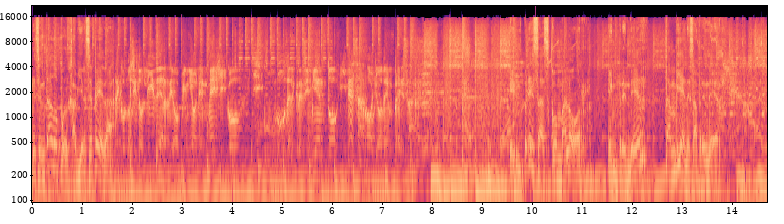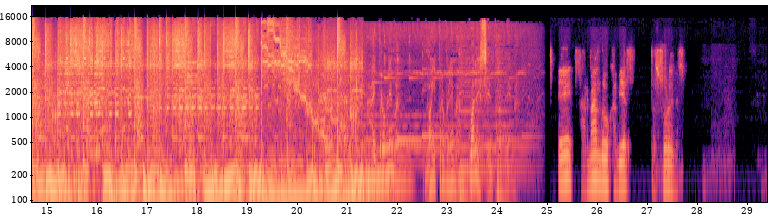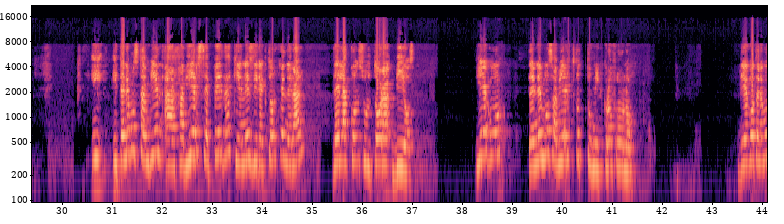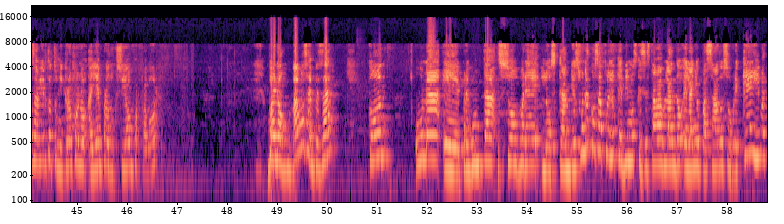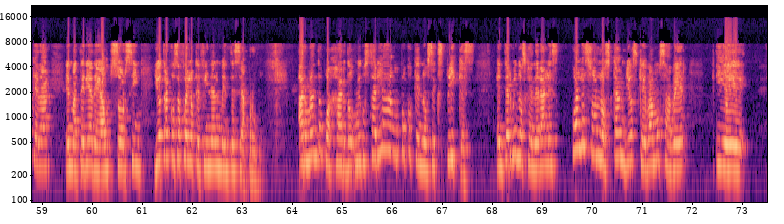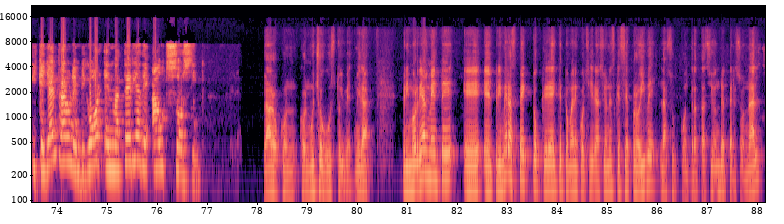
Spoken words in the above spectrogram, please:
presentado por Javier Cepeda, reconocido líder de opinión en México y gurú del crecimiento y desarrollo de empresas. Empresas con valor. Emprender también es aprender. Hay problema, no hay problema. ¿Cuál es el problema? Eh, Armando, Javier, a sus órdenes. Y, tenemos también a Javier Cepeda, quien es director general de la consultora BIOS. Diego, tenemos abierto tu micrófono. Diego, tenemos abierto tu micrófono allá en producción, por favor. Bueno, vamos a empezar con una eh, pregunta sobre los cambios. Una cosa fue lo que vimos que se estaba hablando el año pasado sobre qué iba a quedar en materia de outsourcing y otra cosa fue lo que finalmente se aprobó. Armando Guajardo, me gustaría un poco que nos expliques en términos generales cuáles son los cambios que vamos a ver y, eh, y que ya entraron en vigor en materia de outsourcing. Claro, con, con mucho gusto, Ivette. Mira, Primordialmente, eh, el primer aspecto que hay que tomar en consideración es que se prohíbe la subcontratación de personal,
